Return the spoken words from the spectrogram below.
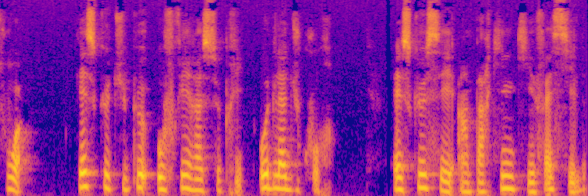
toi, qu'est-ce que tu peux offrir à ce prix, au-delà du cours? Est-ce que c'est un parking qui est facile?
